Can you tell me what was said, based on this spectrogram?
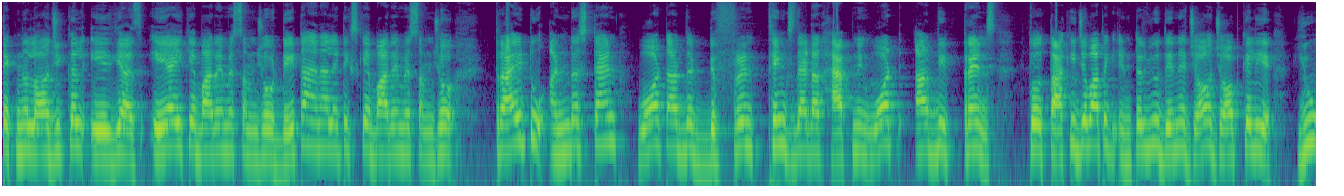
टेक्नोलॉजिकल एरियाज़ एआई के बारे में समझो डेटा एनालिटिक्स के बारे में समझो try to understand what are the different things that are happening, what are the trends. तो ताकि जब आप एक इंटरव्यू देने जाओ जॉब के लिए you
